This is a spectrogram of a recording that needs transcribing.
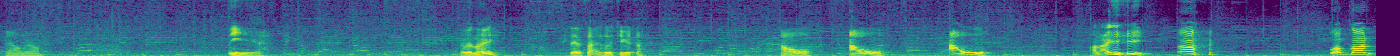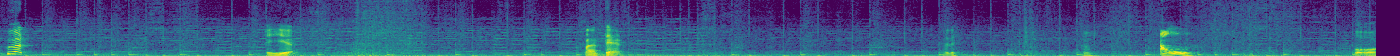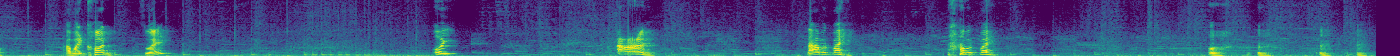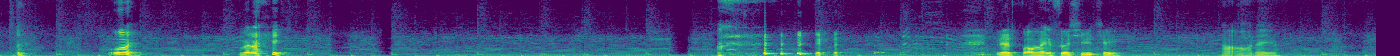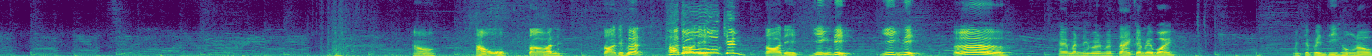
ไม่เอาไม่เอานี่ไงไม่เป็นไรเต้นสายสู้ชีวิตนะเอาเอาเอาอะไร เอ้ยวอมก่อนเพื่อนไอ้เหี้ยปานแตกไปดิเอาโอ้เอามันคอน สวยโอ้ยตามมันไป ตามมันไปโอ้โอ้ย เป็นไร เลือดฟอร์มแม่งสู้ชีวิตเฉยเอาเอาได้อยู่เอาเอาต่อมัน ต่อดิเพื่อน ต่อดิ ต่อดิ ยิงดิ ยิงดิ เออ ให้มันให้มันมาแตกกันบ่อยๆ มันจะเป็นทีของเรา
